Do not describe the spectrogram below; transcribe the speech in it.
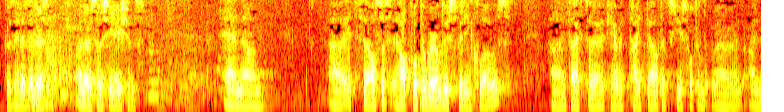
because it has other, other associations. And um, uh, it's also helpful to wear loose-fitting clothes. Uh, in fact, uh, if you have a tight belt, it's useful to uh,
